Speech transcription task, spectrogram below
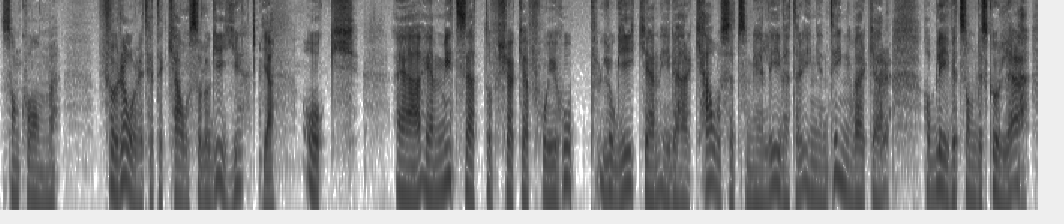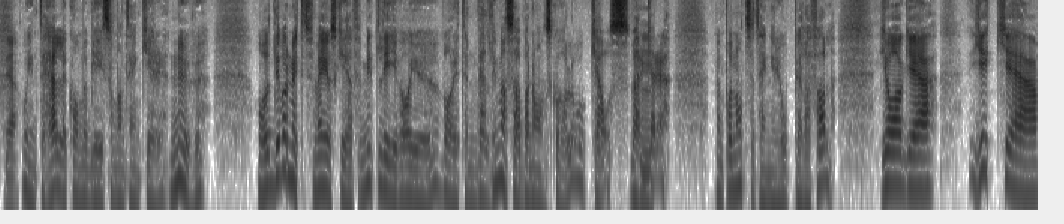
som kom förra året heter Kaosologi Ja. Och eh, är mitt sätt att försöka få ihop logiken i det här kaoset som är livet där ingenting verkar ha blivit som det skulle Ja. och inte heller kommer bli som man tänker nu. Och det var nyttigt för mig att skriva, för mitt liv har ju varit en väldig massa bananskal och kaos, verkar det. Men på något sätt hänger det ihop i alla fall. Jag eh, gick eh,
